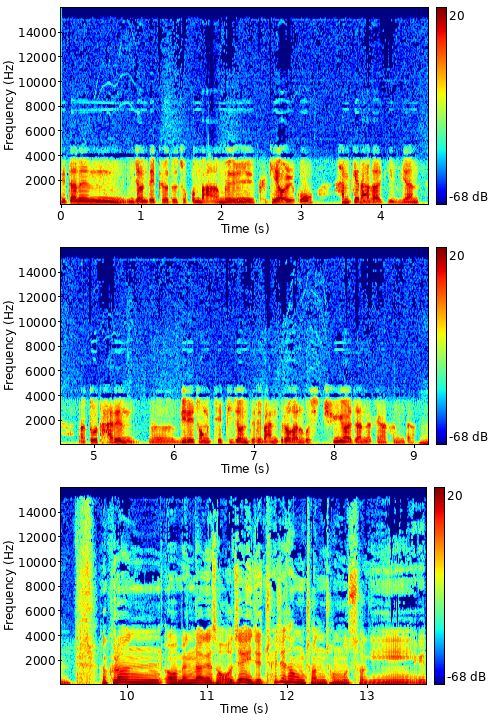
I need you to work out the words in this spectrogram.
일단은 이전 대표도 조금 마음을 크게 열고 함께 나가기 위한 또 다른 어, 미래 정치 비전들을 만들어가는 것이 중요하지 않나 생각합니다. 음, 그런 어, 맥락에서 어제 이제 최재성 전 정무수석이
